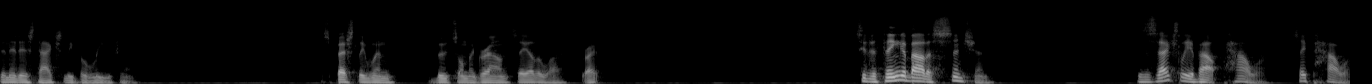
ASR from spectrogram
than it is to actually believe him. Especially when the boots on the ground say otherwise, right? See, the thing about ascension is it's actually about power. Say power.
